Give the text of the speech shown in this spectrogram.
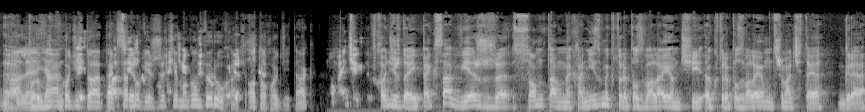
No, E, ale porównałem jak wchodzisz do Apexa, to wiesz, że cię mogą wyruchać. O to chodzi, tak? W momencie, gdy wchodzisz do Apexa, wiesz, że są tam mechanizmy, które pozwalają ci, e, które pozwalają utrzymać tę grę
